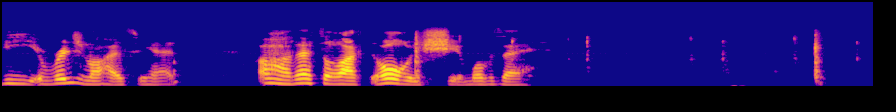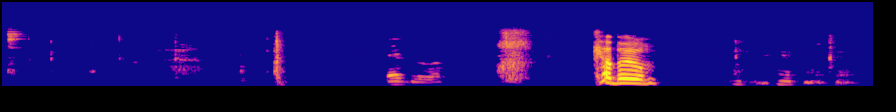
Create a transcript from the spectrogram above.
the original house we had. Oh, that's a lot. Holy shit! What was that? That blew up. Kaboom!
